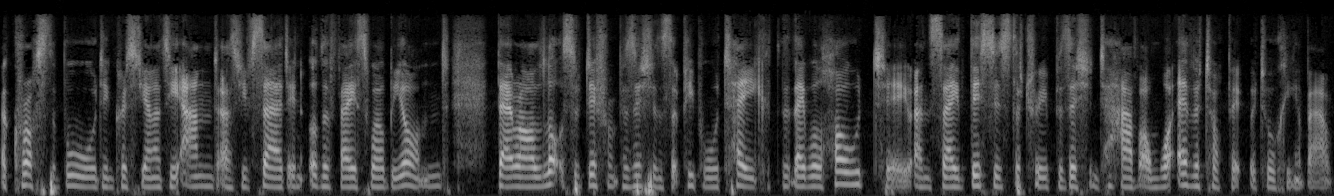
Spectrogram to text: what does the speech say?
across the board in Christianity and, as you've said, in other faiths well beyond. There are lots of different positions that people will take that they will hold to and say, this is the true position to have on whatever topic we're talking about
